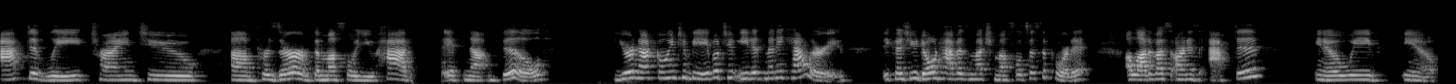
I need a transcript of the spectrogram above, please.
actively trying to um, preserve the muscle you have, if not build, you're not going to be able to eat as many calories because you don't have as much muscle to support it. A lot of us aren't as active. You know, we've, you know,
